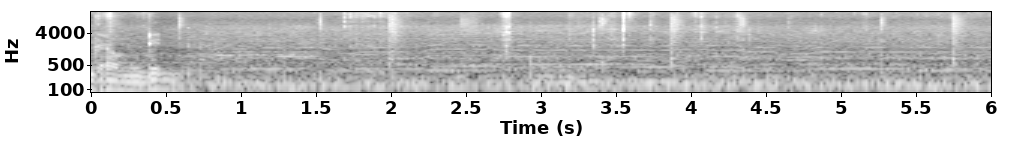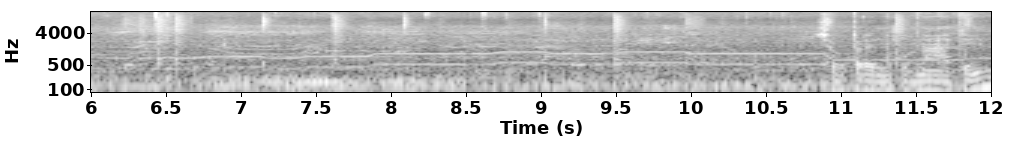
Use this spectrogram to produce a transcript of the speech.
grounded. So try na po natin.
